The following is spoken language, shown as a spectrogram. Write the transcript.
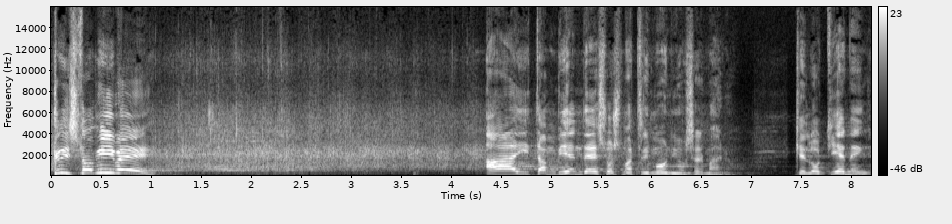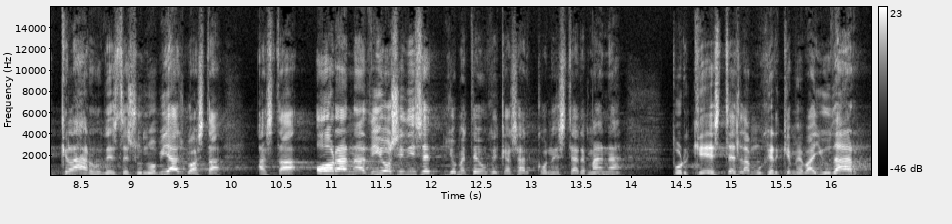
Cristo vive. Hay también de esos matrimonios, hermano, que lo tienen claro desde su noviazgo hasta, hasta oran a Dios y dicen, yo me tengo que casar con esta hermana porque esta es la mujer que me va a ayudar.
